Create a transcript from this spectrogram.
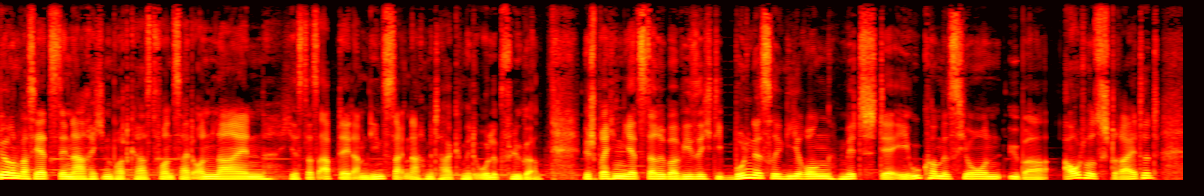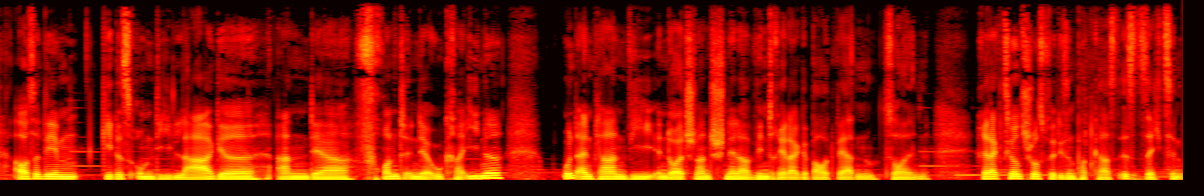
hören was jetzt, den Nachrichtenpodcast von Zeit Online. Hier ist das Update am Dienstagnachmittag mit Ole Pflüger. Wir sprechen jetzt darüber, wie sich die Bundesregierung mit der EU-Kommission über Autos streitet. Außerdem geht es um die Lage an der Front in der Ukraine und ein Plan, wie in Deutschland schneller Windräder gebaut werden sollen. Redaktionsschluss für diesen Podcast ist 16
